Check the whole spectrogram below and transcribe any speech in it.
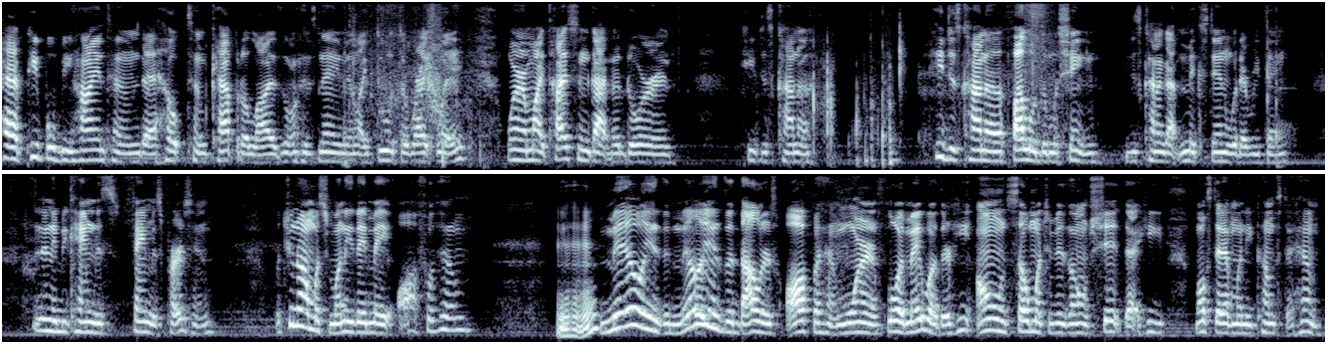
had people behind him that helped him capitalize on his name and like do it the right way. Where Mike Tyson got in the door and he just kind of he just kind of followed the machine. He just kind of got mixed in with everything, and then he became this famous person. But you know how much money they made off of him? Mm-hmm. Millions and millions of dollars off of him. Wearing Floyd Mayweather, he owns so much of his own shit that he most of that money comes to him.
